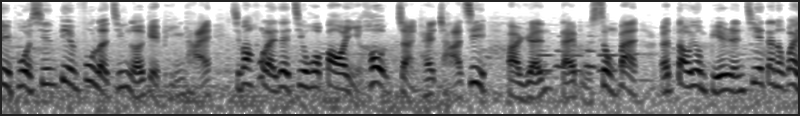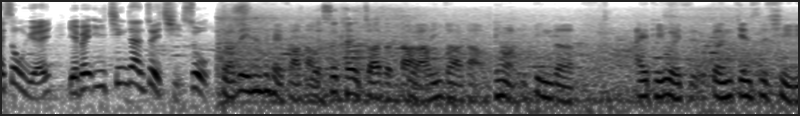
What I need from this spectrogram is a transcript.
被迫先垫付了金额给平台。警方后来在接获报案以后展开查缉，把人逮捕送办。而盗用别人接单的外送员也被依侵占罪起诉。主要这一定是可以抓到，也是可以抓得到，一定抓得到，因为有一定的。IP 位置跟监视器。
